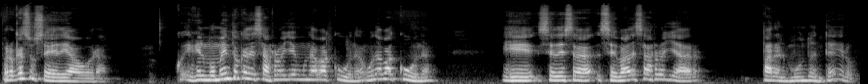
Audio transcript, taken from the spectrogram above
Pero ¿qué sucede ahora? En el momento que desarrollen una vacuna, una vacuna eh, se, desa- se va a desarrollar para el mundo entero.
